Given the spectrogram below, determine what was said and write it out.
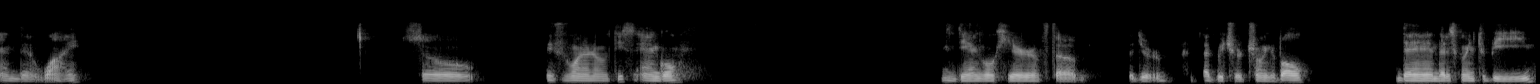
and the y So if you want to know this angle, the angle here of the that you're at which you're throwing the ball, then that is going to be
